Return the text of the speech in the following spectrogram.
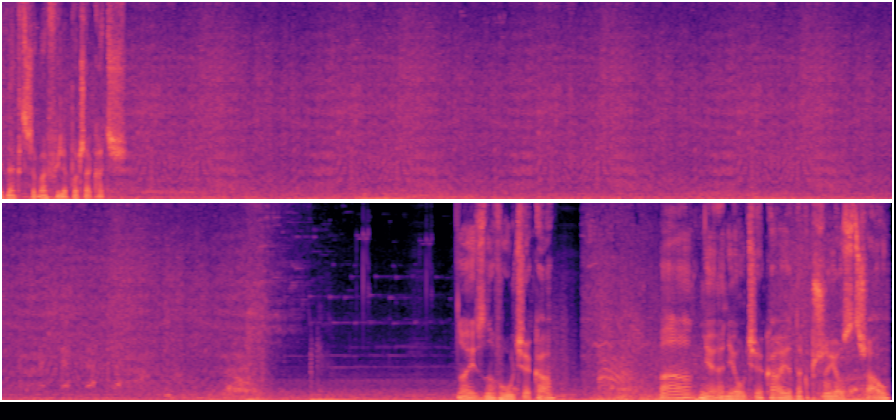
Jednak trzeba chwilę poczekać. No i znowu ucieka. A nie, nie ucieka, jednak przyjął strzał.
